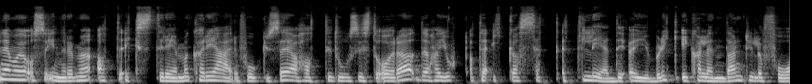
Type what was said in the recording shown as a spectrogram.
men jeg må jo også innrømme at det ekstreme karrierefokuset jeg har hatt de to siste åra, har gjort at jeg ikke har sett et ledig øyeblikk i kalenderen til å få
